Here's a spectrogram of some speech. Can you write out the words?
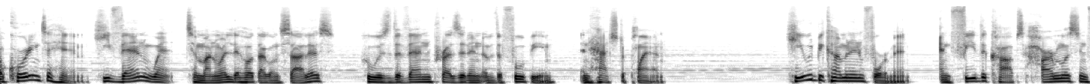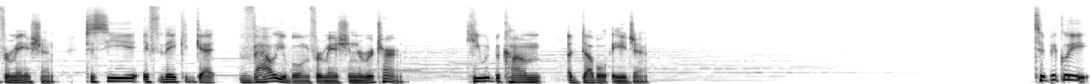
According to him, he then went to Manuel de Jota Gonzalez, who was the then president of the FUPI, and hatched a plan. He would become an informant and feed the cops harmless information to see if they could get valuable information in return. He would become a double agent. Typically,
